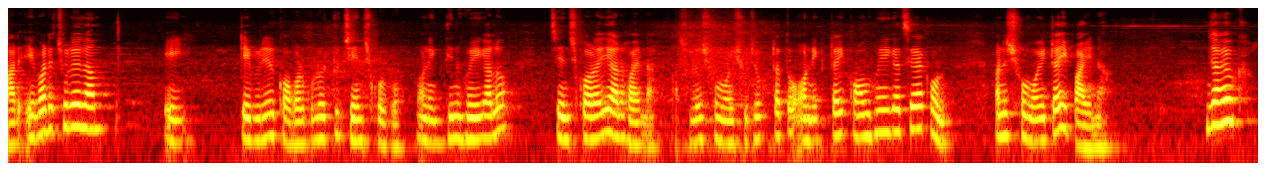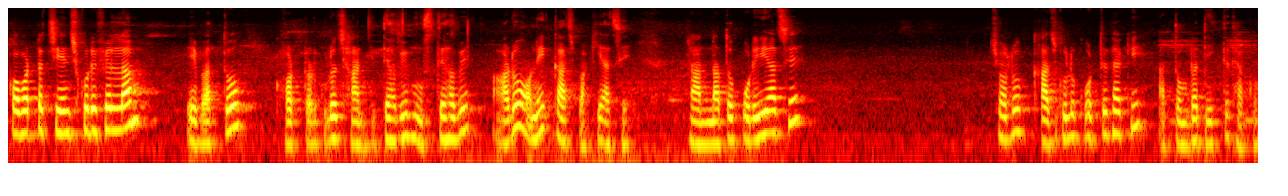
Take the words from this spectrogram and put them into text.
আর এবারে চলে এলাম এই টেবিলের কভারগুলো একটু চেঞ্জ করব। অনেক দিন হয়ে গেল, চেঞ্জ করাই আর হয় না। আসলে সময় সুযোগটা তো অনেকটাই কম হয়ে গেছে এখন মানে সময়টাই পায় না। যাই হোক, কভারটা চেঞ্জ করে ফেললাম। এবার তো ঘরটরগুলো ঝাঁট দিতে হবে, মুছতে হবে। আরও অনেক কাজ বাকি আছে। রান্না তো পড়েই আছে। চলো কাজগুলো করতে থাকি আর তোমরা দেখতে থাকো।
